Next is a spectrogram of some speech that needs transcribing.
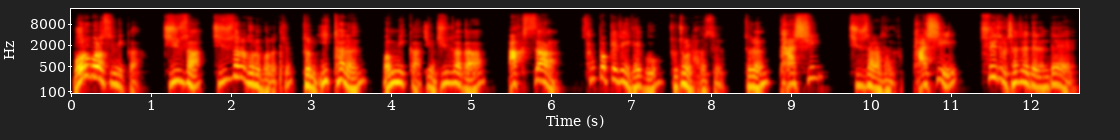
뭐로 벌었습니까? 지주사, 지주사로 돈을 벌었죠. 그럼 2타는 뭡니까? 지금 지주사가 막상 상법 개정이 되고 조정을 받았어요. 저는 다시 지주사라고 생각합니다. 다시 수혜주를 찾아야 되는데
